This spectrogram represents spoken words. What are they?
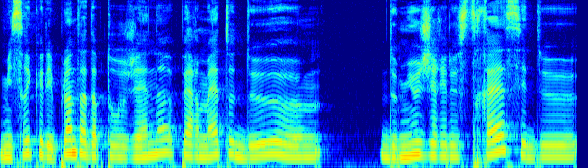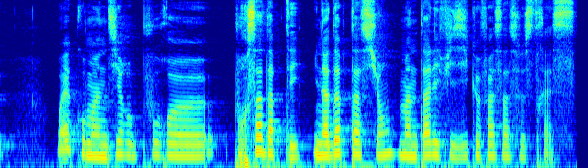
Mais c'est vrai que les plantes adaptogènes permettent de, euh, mieux gérer le stress et de, ouais, comment dire, pour, euh, pour s'adapter, une adaptation mentale et physique face à ce stress.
